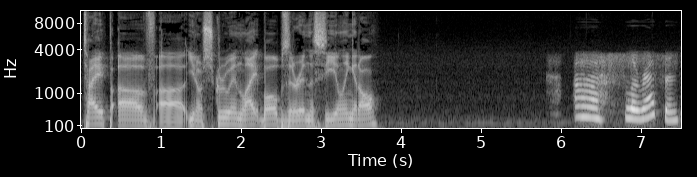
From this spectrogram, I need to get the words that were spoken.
type of uh, you know screw-in light bulbs that are in the ceiling at all? Uh, fluorescence.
